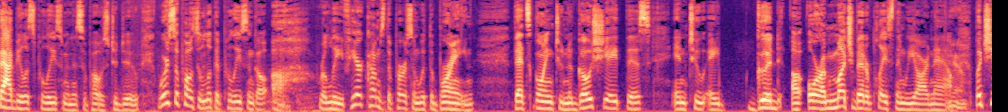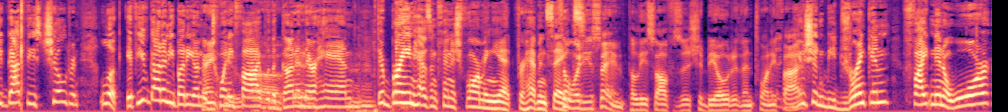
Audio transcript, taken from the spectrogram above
fabulous policeman is supposed to do. We're supposed to look at police and go, ah, relief. Here comes the person with the brain that's going to negotiate this into a good uh, or a much better place than we are now. Yeah. But you got these children. Look, if you've got anybody under Thank you, 25 with a uh, gun in their hand, their brain hasn't finished forming yet, for heaven's sake. So what are you saying? Police officers should be older than twenty five? You shouldn't be drinking, fighting in a war,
